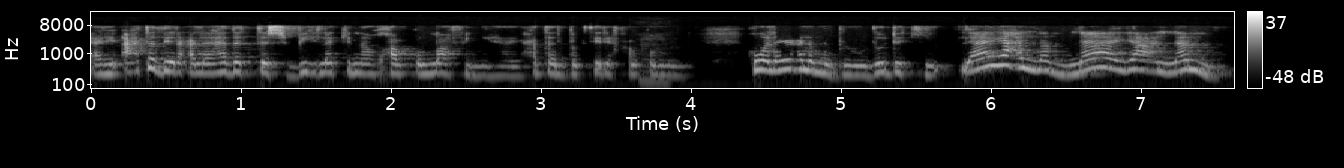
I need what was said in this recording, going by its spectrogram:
يعني أعتذر على هذا التشبيه لكنه خلق الله في النهاية حتى البكتيريا خلق. منه هو لا يعلم بوجودك لا يعلم لا يعلم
